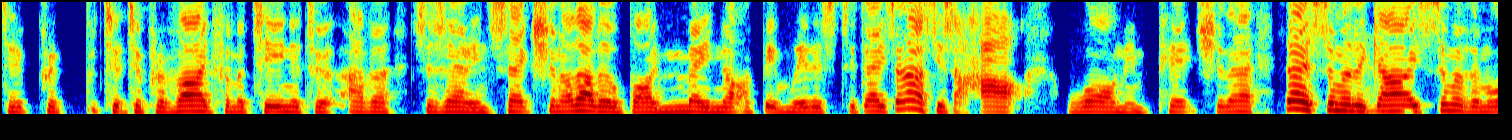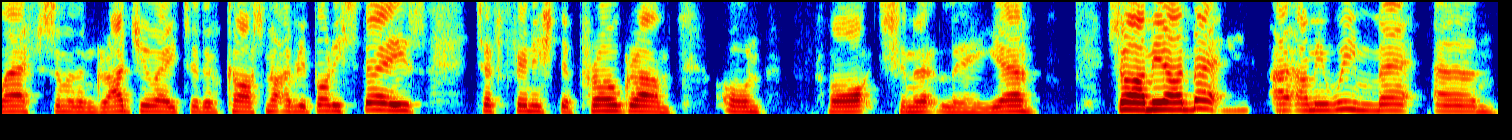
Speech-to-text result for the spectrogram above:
to to, to provide for Martina to have a cesarean section. Or that little boy may not have been with us today, so that's just a heart warming pitch there. There's some of the guys, some of them left, some of them graduated. Of course, not everybody stays to finish the program. Unfortunately. Yeah. So I mean, I met. I, I mean, we met um,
